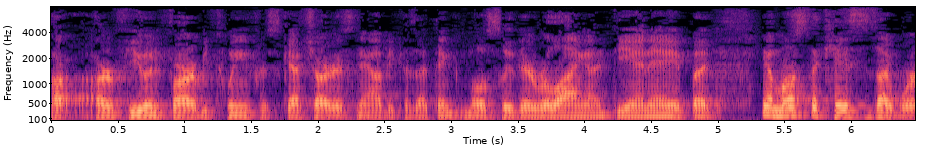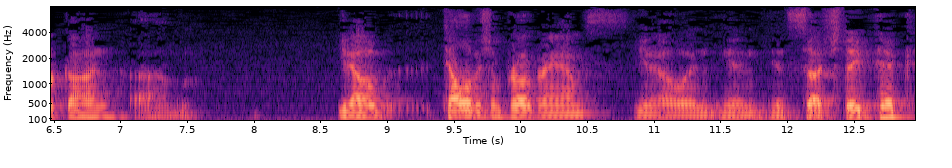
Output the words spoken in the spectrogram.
are, are few and far between for sketch artists now because I think mostly they're relying on DNA. But you know, most of the cases I work on, um, you know, television programs, you know, and, and, and such, they pick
